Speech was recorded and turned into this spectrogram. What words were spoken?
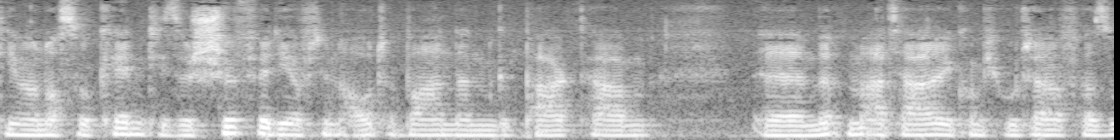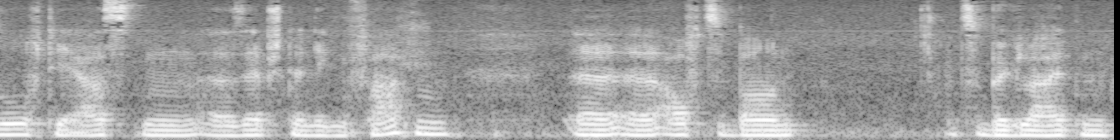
die man noch so kennt, diese Schiffe, die auf den Autobahnen dann geparkt haben, äh, mit dem Atari-Computer versucht, die ersten äh, selbstständigen Fahrten äh, äh, aufzubauen, zu begleiten.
